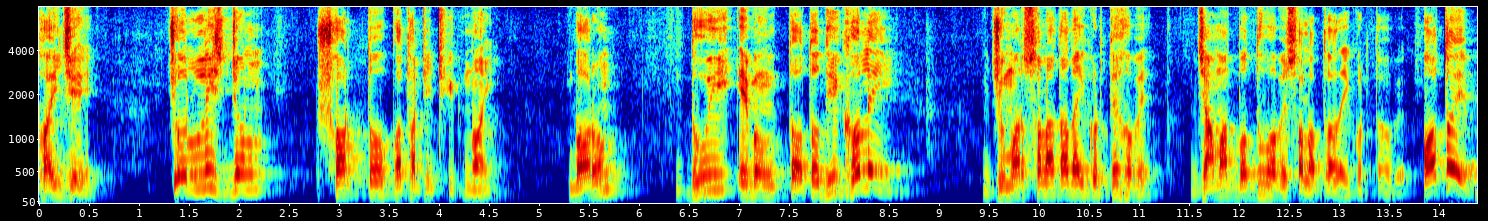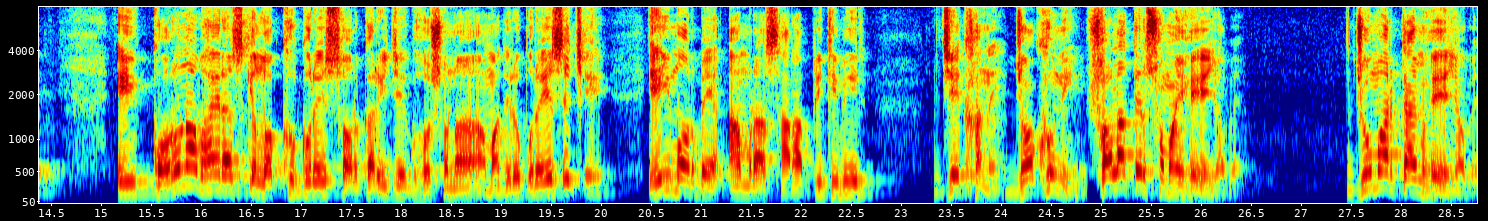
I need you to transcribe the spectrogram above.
হয় যে চল্লিশ জন শর্ত কথাটি ঠিক নয়, বরং দুই এবং ততোধিক হলেই জুমার সলাত আদায় করতে হবে, জামাতবদ্ধভাবে সলাত আদায় করতে হবে। অতএব এই করোনা ভাইরাসকে লক্ষ্য করে সরকারি যে ঘোষণা আমাদের উপরে এসেছে, এই মর্মে আমরা সারা পৃথিবীর যেখানে যখনই সলাতের সময় হয়ে যাবে, জুমার টাইম হয়ে যাবে,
